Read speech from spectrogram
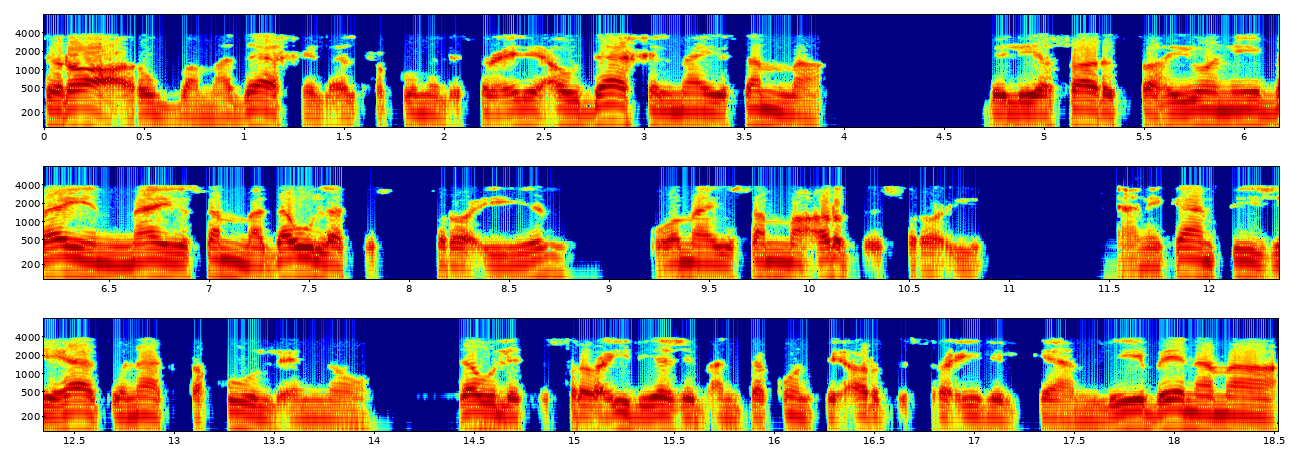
صراع ربما داخل الحكومة الإسرائيلية أو داخل ما يسمى باليسار الصهيوني بين ما يسمى دولة إسرائيل وما يسمى أرض إسرائيل. يعني كان في جهات هناك تقول أنه دولة إسرائيل يجب أن تكون في أرض إسرائيل الكاملة بينما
